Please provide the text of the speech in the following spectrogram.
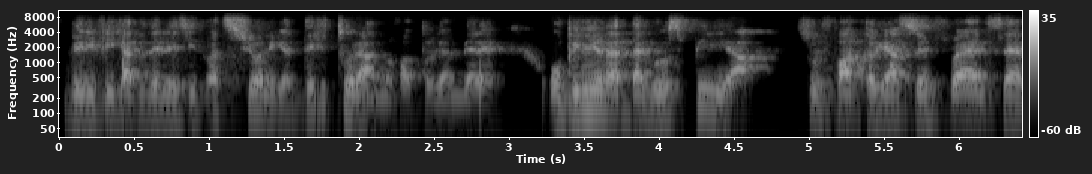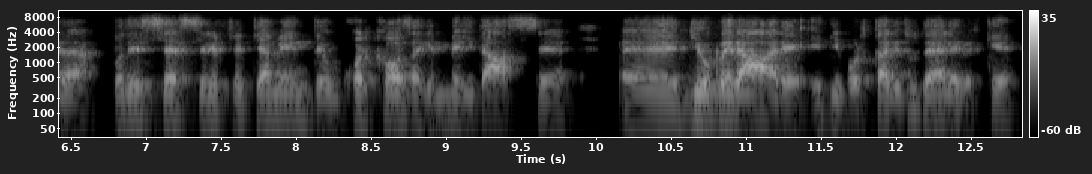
verificate delle situazioni che addirittura hanno fatto cambiare opinione a Dago Spia sul fatto che Asso Influencer potesse essere effettivamente un qualcosa che meritasse eh, di operare e di portare tutele perché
